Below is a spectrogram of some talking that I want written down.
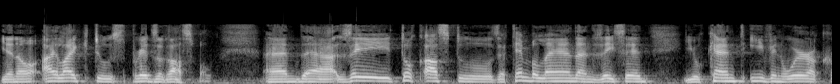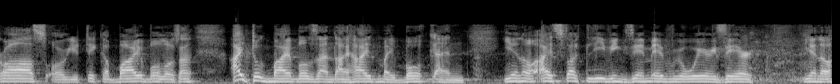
You know, I like to spread the gospel. And uh, they took us to the Temple Mount and they said, you can't even wear a cross or you take a Bible or something. I took Bibles and I hide my book and, you know, I start leaving them everywhere there, you know.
